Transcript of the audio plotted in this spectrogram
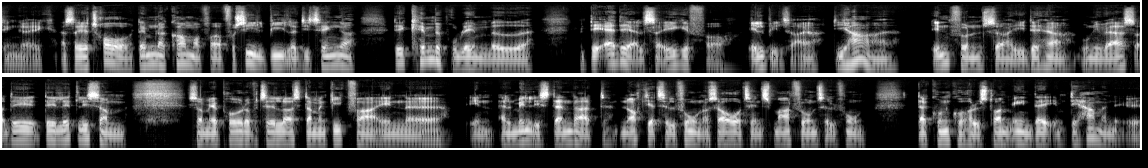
tænker jeg ikke. Altså, jeg tror, dem, der kommer fra fossilbiler, de tænker, det er et kæmpe problem med, øh, men det er det altså ikke for elbilsejere. De har øh, indfundet sig i det her univers, og det, det er lidt ligesom, som jeg prøvede at fortælle også, da man gik fra en, øh, en almindelig standard Nokia-telefon og så over til en smartphone-telefon, der kun kunne holde strøm en dag, jamen det har man, øh,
